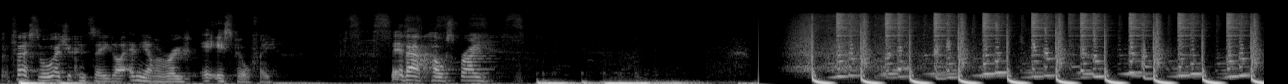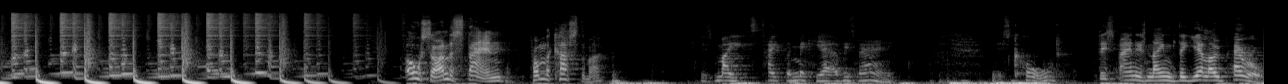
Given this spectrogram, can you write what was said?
But first of all, as you can see, like any other roof, it is filthy. Bit of alcohol spray, Also, understand from the customer, his mates take the mickey out of his van. And it's called, this van is named the Yellow Peril.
